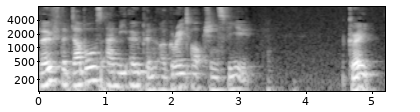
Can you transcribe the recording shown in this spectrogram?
both the doubles and the open are great options for you. Great.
